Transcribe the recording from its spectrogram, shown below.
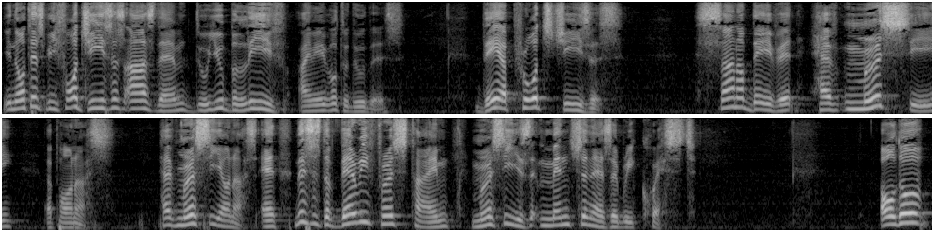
You notice before Jesus asked them, Do you believe I'm able to do this? They approached Jesus Son of David, have mercy upon us. Have mercy on us. And this is the very first time mercy is mentioned as a request. Although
